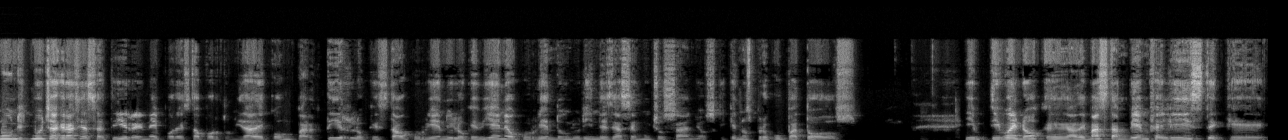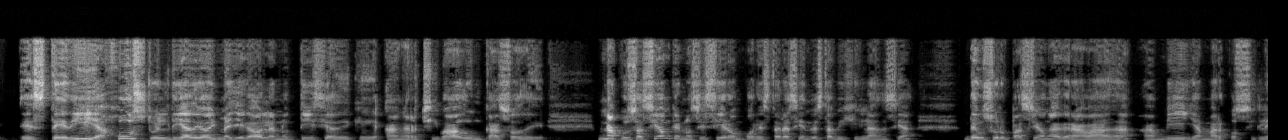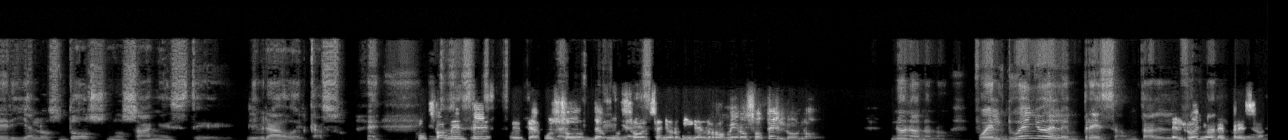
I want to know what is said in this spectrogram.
Muchas gracias a ti, René, por esta oportunidad de compartir lo que está ocurriendo y lo que viene ocurriendo en Lurín desde hace muchos años y que nos preocupa a todos. Y, bueno, eh, además también feliz de que este día, justo el día de hoy, me ha llegado la noticia de que han archivado un caso de una acusación que nos hicieron por estar haciendo esta vigilancia de usurpación agravada. A mí y a Marcos Sileri y a los dos nos han este, librado del caso. Justamente eh, te, acusó, te acusó el señor Miguel Romero Sotelo, ¿no? No, no, no, no. Fue el dueño de la empresa, un tal. El dueño de la empresa.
